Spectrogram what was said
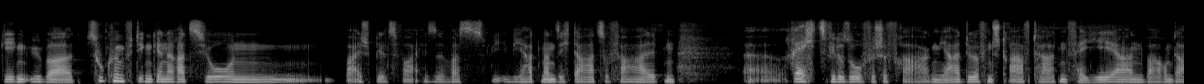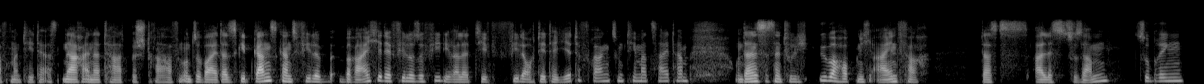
gegenüber zukünftigen Generationen beispielsweise, was, wie, wie hat man sich da zu verhalten? Äh, rechtsphilosophische Fragen, ja, dürfen Straftaten verjähren, warum darf man Täter erst nach einer Tat bestrafen und so weiter. Also es gibt ganz, ganz viele Bereiche der Philosophie, die relativ viele auch detaillierte Fragen zum Thema Zeit haben. Und dann ist es natürlich überhaupt nicht einfach, das alles zusammenzubringen.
